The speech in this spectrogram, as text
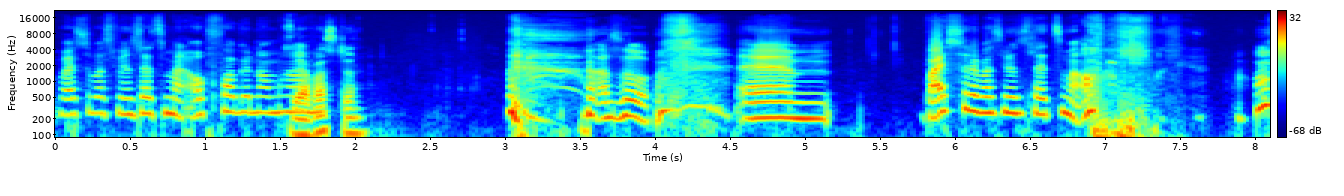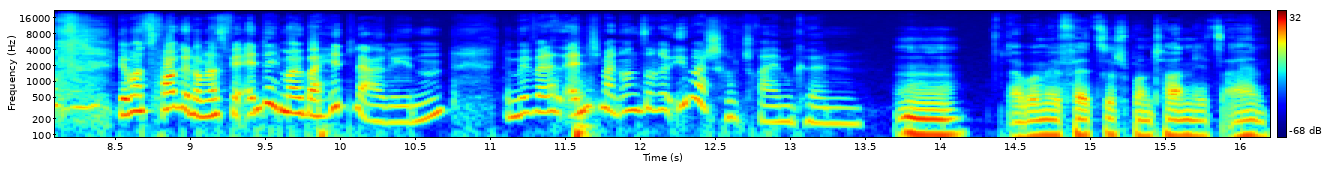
Weißt du, was wir uns letztes Mal auch vorgenommen haben? Ja, was denn? Also, ähm, weißt du denn, was wir uns letztes Mal auch. wir haben uns vorgenommen, dass wir endlich mal über Hitler reden, damit wir das endlich mal in unsere Überschrift schreiben können. Mhm. Aber mir fällt so spontan jetzt ein.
